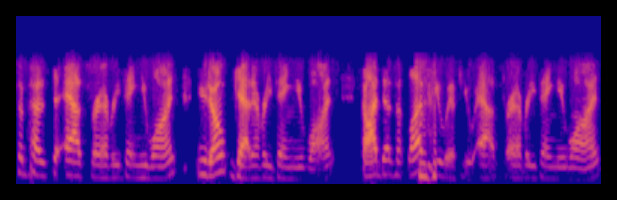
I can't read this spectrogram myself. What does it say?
supposed to ask for everything you want. You don't get everything you want. God doesn't love you if you ask for everything you want.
